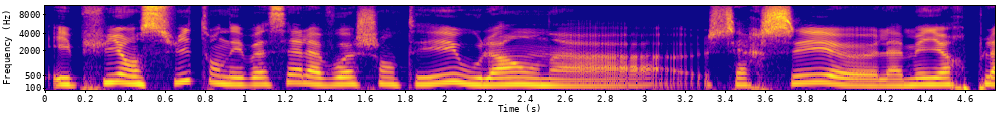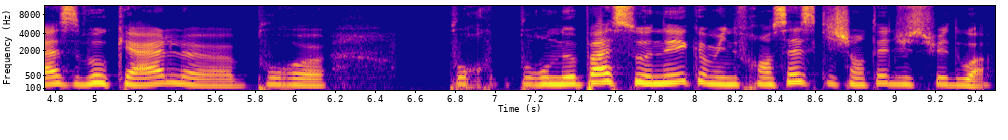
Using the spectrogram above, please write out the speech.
Et puis ensuite, on est passé à la voix chantée, où là, on a cherché euh, la meilleure place vocale euh, pour, pour, pour, ne pas sonner comme une Française qui chantait du suédois.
